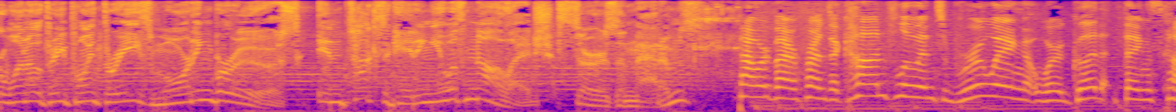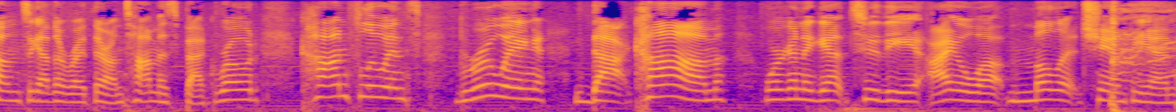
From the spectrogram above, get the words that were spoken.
103.3's Morning Brews, intoxicating you with knowledge, sirs and madams. Powered by our friends at Confluence Brewing, where good things come together right there on Thomas Beck Road. ConfluenceBrewing.com. We're going to get to the Iowa Mullet Champion.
